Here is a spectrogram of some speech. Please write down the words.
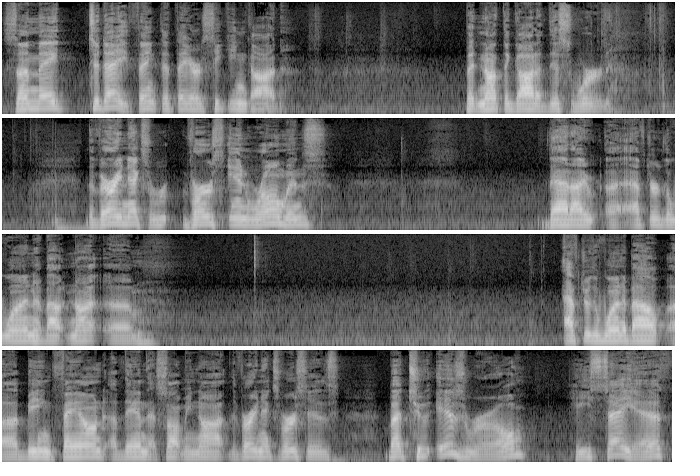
Some may today think that they are seeking God, but not the God of this word. The very next verse in Romans that I, uh, after the one about not, um, after the one about uh, being found of them that sought me not, the very next verse is, But to Israel he saith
